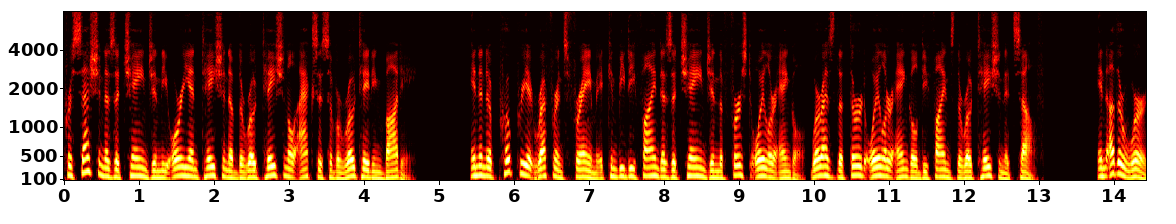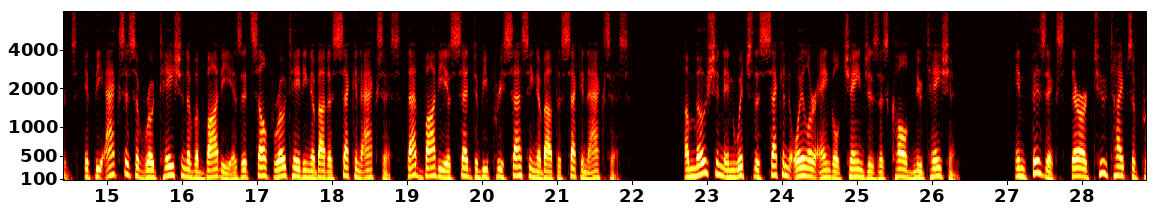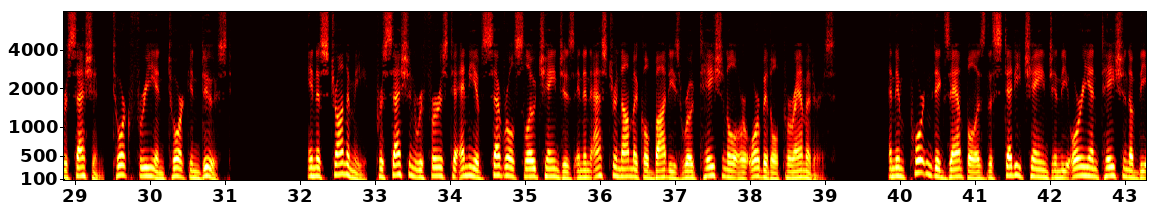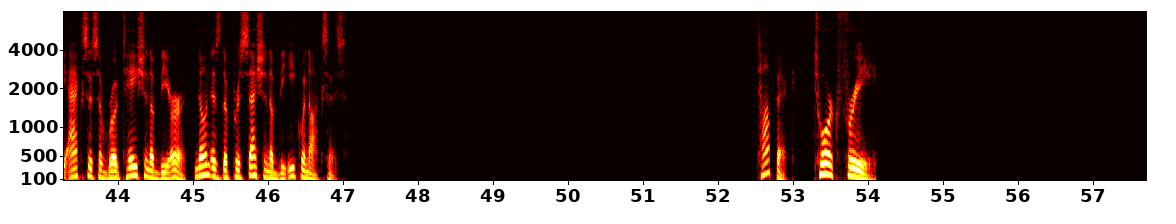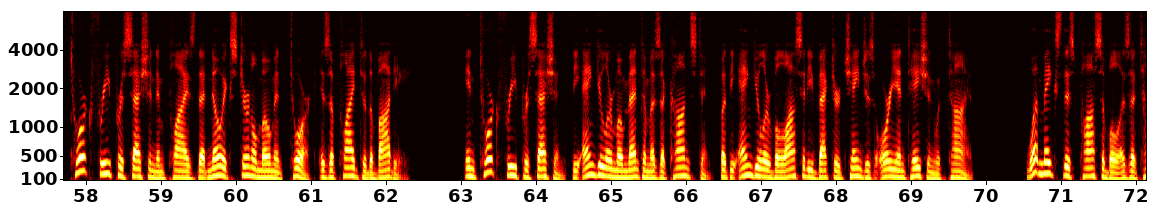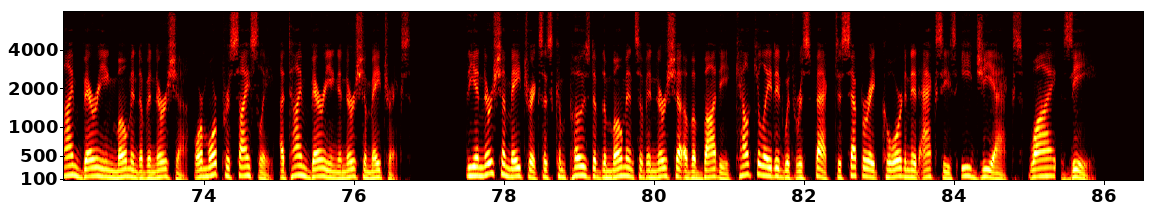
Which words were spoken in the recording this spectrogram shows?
Precession is a change in the orientation of the rotational axis of a rotating body. In an appropriate reference frame it can be defined as a change in the first Euler angle, whereas the third Euler angle defines the rotation itself. In other words, if the axis of rotation of a body is itself rotating about a second axis, that body is said to be precessing about the second axis. A motion in which the second Euler angle changes is called nutation. In physics, there are two types of precession, torque-free and torque-induced. In astronomy, precession refers to any of several slow changes in an astronomical body's rotational or orbital parameters. An important example is the steady change in the orientation of the axis of rotation of the Earth, known as the precession of the equinoxes. Torque-free Torque-free precession implies that no external moment torque is applied to the body. In torque-free precession, the angular momentum is a constant, but the angular velocity vector changes orientation with time. What makes this possible is a time-varying moment of inertia, or more precisely, a time-varying inertia matrix. The inertia matrix is composed of the moments of inertia of a body calculated with respect to separate coordinate axes e.g. x, y, z.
